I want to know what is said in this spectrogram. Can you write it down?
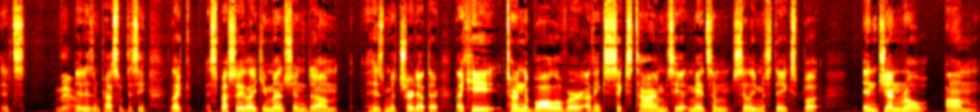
it's yeah. it is impressive to see. Like especially like you mentioned, um, his maturity out there. Like he turned the ball over, I think six times. He made some silly mistakes, but in general, um,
